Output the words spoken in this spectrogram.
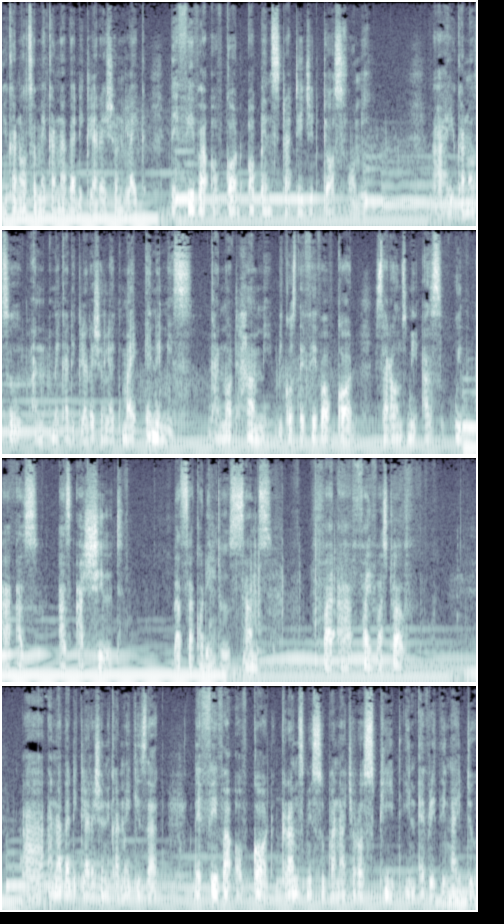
You can also make another declaration like the favor of God opens strategic doors for me. Uh, you can also make a declaration like my enemies cannot harm me because the favor of God surrounds me as with as as a shield. That's according to Psalms 5, uh, 5 verse 12. Uh, another declaration you can make is that the favor of God grants me supernatural speed in everything I do,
